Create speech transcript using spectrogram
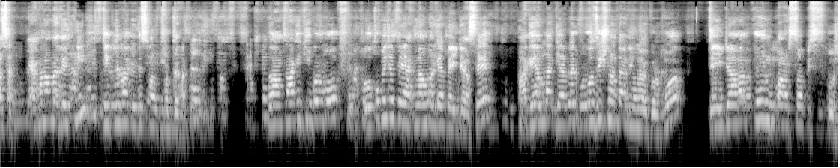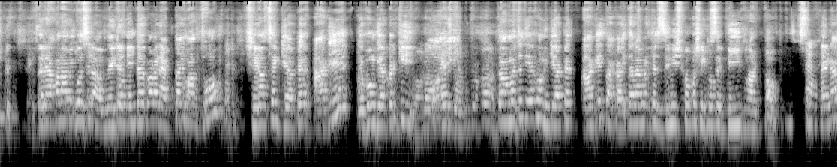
আচ্ছা এখন আমরা দেখি যে কীভাবে এটা সলভ করতে পারি। তো আমরা আগে কি করব? প্রথমে যে এক নম্বর গ্যাপ এইটা আছে, আগে আমরা গ্যাপের পজিশনটা নির্ণয় করব যে এটা আমার কোন পার্টস অফ স্পিচ বসবে। তাহলে এখন আমি বলছিলাম এটা নির্ণয় করার একটাই মাধ্যম, সেটা হচ্ছে গ্যাপের আগে এবং গ্যাপের কি? তো আমরা যদি এখন গ্যাপের আগে তাকাই, তাহলে আমরা একটা জিনিস পাবো, সেটা হচ্ছে বি ভার্ব পাবো তাই না?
